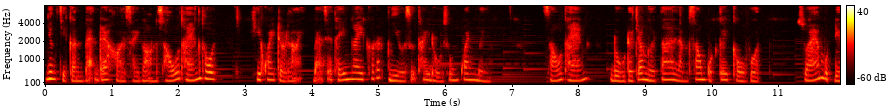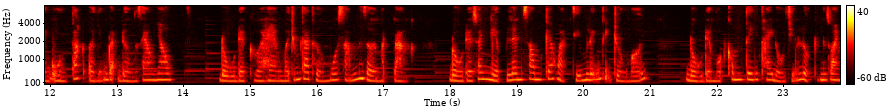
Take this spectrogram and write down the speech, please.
nhưng chỉ cần bạn ra khỏi Sài Gòn 6 tháng thôi khi quay trở lại bạn sẽ thấy ngay có rất nhiều sự thay đổi xung quanh mình 6 tháng đủ để cho người ta làm xong một cây cầu vượt xóa một điểm ùn tắc ở những đoạn đường giao nhau đủ để cửa hàng mà chúng ta thường mua sắm rời mặt bằng. Đủ để doanh nghiệp lên xong kế hoạch chiếm lĩnh thị trường mới. Đủ để một công ty thay đổi chiến lược kinh doanh.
